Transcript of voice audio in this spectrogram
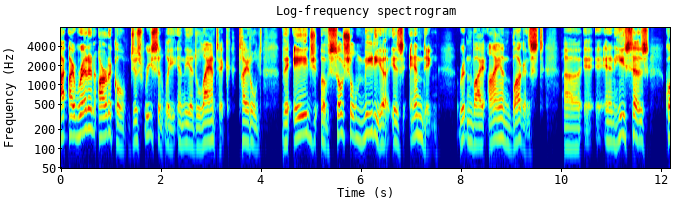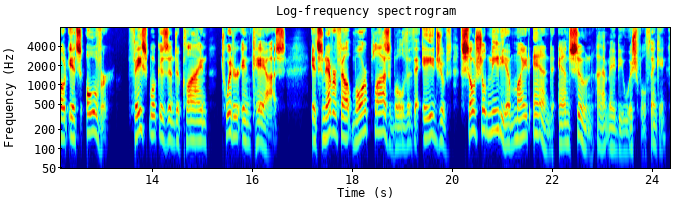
I, I read an article just recently in The Atlantic titled The Age of Social Media is Ending, written by Ian Bogost. Uh, and he says, quote, it's over. Facebook is in decline, Twitter in chaos. It's never felt more plausible that the age of social media might end, and soon. That may be wishful thinking.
